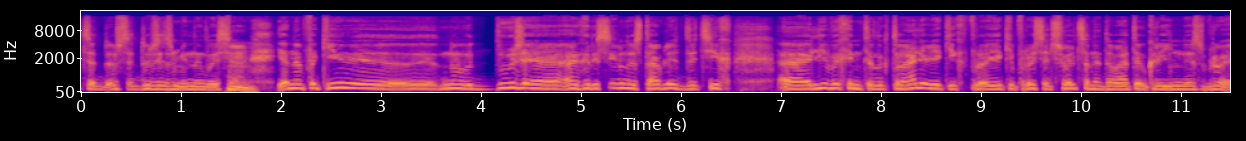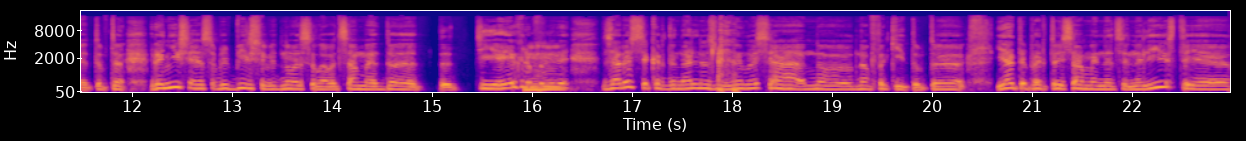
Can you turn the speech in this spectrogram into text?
це все дуже змінилося. Mm. Я навпаки ну, дуже агресивно ставлюсь до цих лівих інтелектуалів, яких які просять Шольца не давати Україні зброю. Тобто раніше я собі більше відносила от саме до тієї групи. Mm-hmm. Зараз це кардинально змінилося ну, навпаки. Тобто я тепер той самий націоналіст. І, е,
